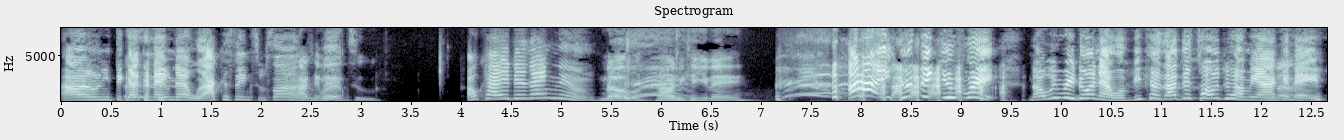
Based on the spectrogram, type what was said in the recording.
I don't even think I can name that one. I can sing some songs. I can but- name two. Okay, then name them. No. How many can you name? you think you sweet? No, we redoing that one because I just told you how many I No. can name.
